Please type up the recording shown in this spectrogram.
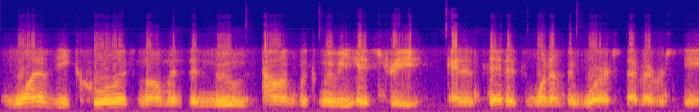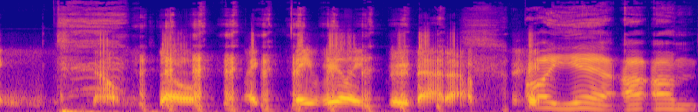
one of the coolest moments in move, comic book movie history, and instead, it's one of the worst I've ever seen. No, so like they really screwed that up. oh yeah. Uh, um,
